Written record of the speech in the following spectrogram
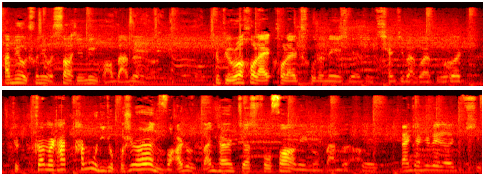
还没有出那种丧心病狂版本的，就比如说后来后来出的那些就千奇百怪，比如说就专门他他目的就不是说让你玩，就完全是 just for fun 那种版本啊，对，完全是为了取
